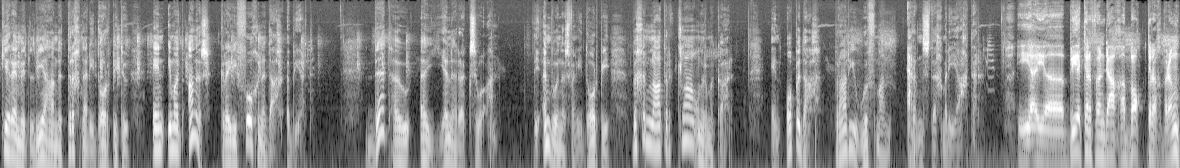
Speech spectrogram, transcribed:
keer hy met leë hande terug na die dorpie toe en iemand anders kry die volgende dag 'n beurt. Dit hou 'n hele ruk so aan. Die inwoners van die dorpie begin later kla onder mekaar. En op 'n dag praat die hoofman ernstig met die jagter. Jy uh, beter vandag 'n bok terugbring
